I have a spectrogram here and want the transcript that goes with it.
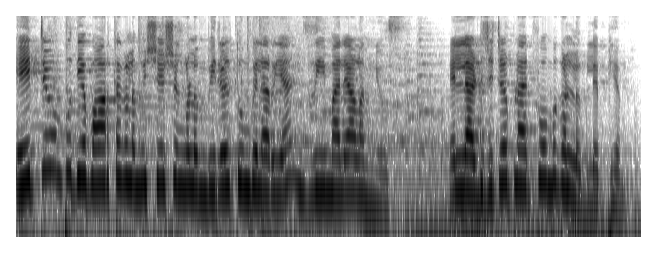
ഏറ്റവും പുതിയ വാർത്തകളും വിശേഷങ്ങളും വിരൽ തുമ്പിലറിയാൻ സി മലയാളം ന്യൂസ്. എല്ലാ ഡിജിറ്റൽ പ്ലാറ്റ്ഫോമുകളിലും ലഭ്യം.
